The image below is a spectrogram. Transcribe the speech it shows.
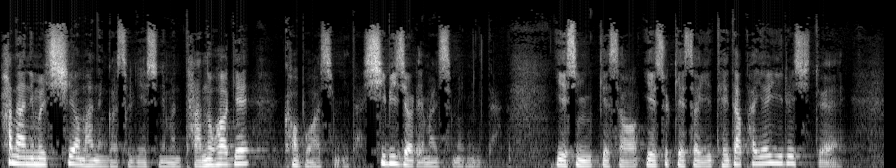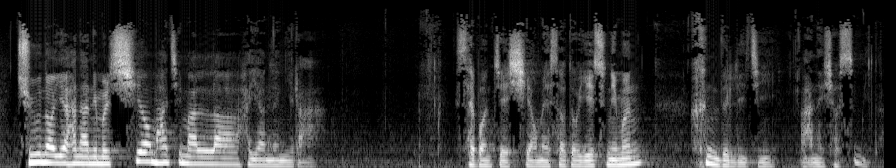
하나님을 시험하는 것을 예수님은 단호하게 거부하십니다. 12절의 말씀입니다. 예수님께서 예수께서 이 대답하여 이르시되 주 너희 하나님을 시험하지 말라 하였느니라. 세 번째 시험에서도 예수님은 흔들리지 않으셨습니다.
